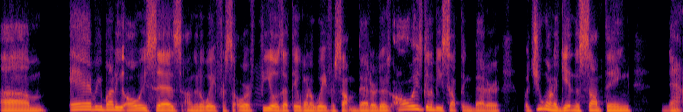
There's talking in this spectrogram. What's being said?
Um, everybody always says, I'm going to wait for some, or feels that they want to wait for something better. There's always going to be something better, but you want to get into something now.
